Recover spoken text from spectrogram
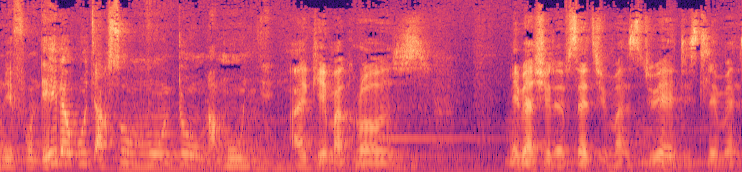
ngifundile ukuthi akusumuntu ngamunye I came across. Maybe I should have said you must do a disclaimer and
